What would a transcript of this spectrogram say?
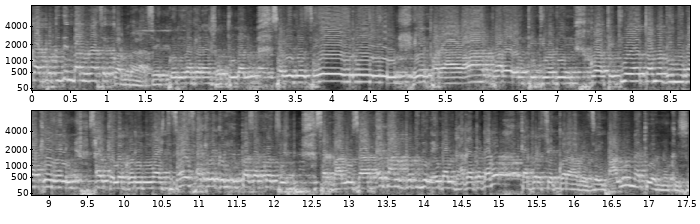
তাই প্রতিদিন বালু না চেক করব, দাঁড়া, চেক করি না সত্যি বালু? সবই এরপরে আবার পরে তৃতীয় দিন তৃতীয়তম দিনে দেখে সাইকেলে করে নিয়ে সাইকেলে করে কি পাচার স্যার, বালু স্যার এই বালু প্রতিদিন এই বালু ঢাকায় পাঠাবো, তারপরে চেক করা হবে যে বালু নাকি অন্য কিছু।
